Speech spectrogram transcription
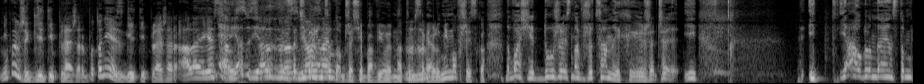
nie powiem, że guilty pleasure, bo to nie jest guilty pleasure, ale jest tam Nie, ja, ja ro- zadziwiająco rozwiązań- dobrze się bawiłem na tym Mhm. serialu, mimo wszystko. No właśnie, dużo jest nawrzucanych rzeczy i i ja oglądając to, mi,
